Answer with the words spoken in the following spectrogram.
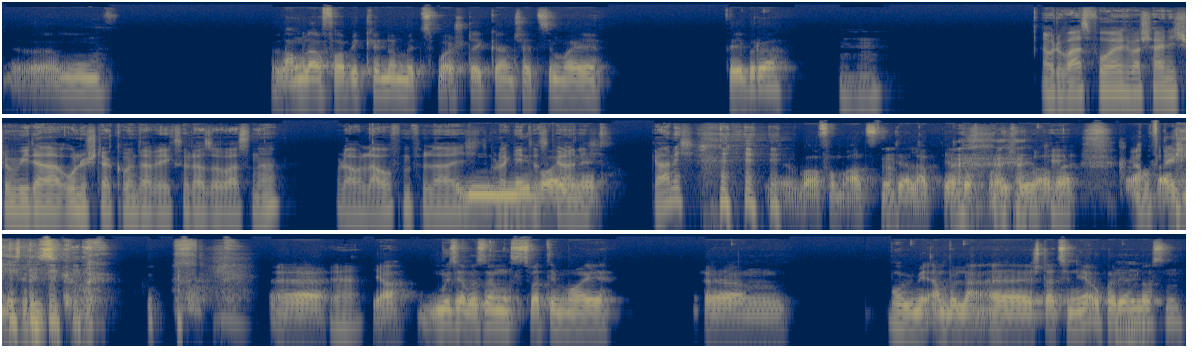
Ähm, Langlauf habe ich können mit zwei Steckern, schätze mal Februar. Mhm. Aber du warst vorher wahrscheinlich schon wieder ohne Stöcke unterwegs oder sowas, ne? Oder auch laufen vielleicht? Oder nee, geht das gar nicht? nicht? Gar nicht? war vom Arzt nicht erlaubt. Ja, doch, war ich schon, okay. aber auf eigenes Risiko. äh, ja. ja. muss ich aber sagen, das zweite Mal ähm, habe ich mich ambulant, äh, stationär operieren mhm. lassen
